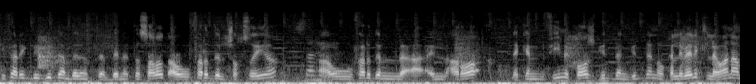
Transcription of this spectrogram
في فرق كبير جدا بين بين التسلط أو فرض الشخصية صحيح. أو فرض ال- الآراء. لكن في نقاش جدا جدا. وخلي بالك لو أنا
